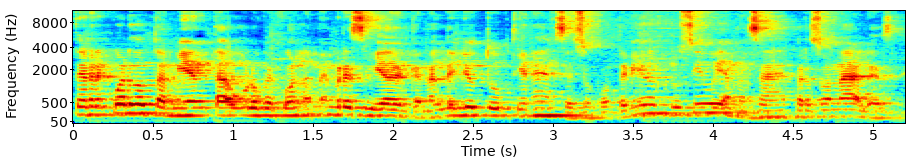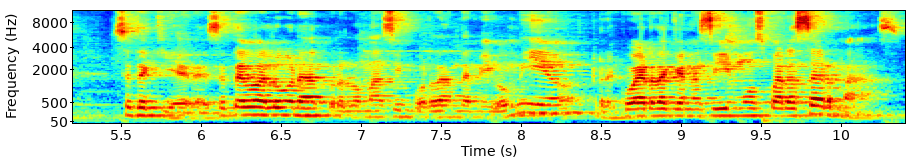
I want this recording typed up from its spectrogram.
Te recuerdo también, Tauro, que con la membresía del canal de YouTube tienes acceso a contenido exclusivo y a mensajes personales. Se te quiere, se te valora, pero lo más importante, amigo mío, recuerda que nacimos para ser más.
